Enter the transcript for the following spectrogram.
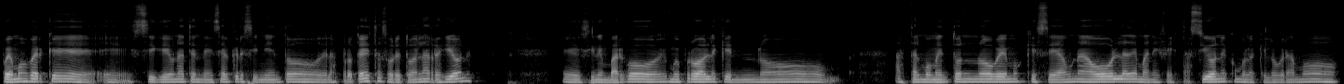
podemos ver que eh, sigue una tendencia al crecimiento de las protestas, sobre todo en las regiones. Eh, sin embargo, es muy probable que no, hasta el momento no vemos que sea una ola de manifestaciones como la que logramos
